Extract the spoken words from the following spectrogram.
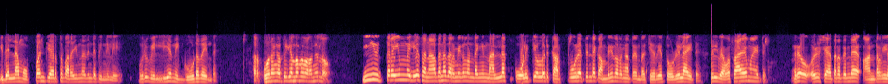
ഇതെല്ലാം ഒപ്പം ചേർത്ത് പറയുന്നതിന്റെ പിന്നിൽ ഒരു വലിയ നിഗൂഢതയുണ്ട്. കർപ്പൂരം കത്തിക്കണ്ടെന്ന് പറഞ്ഞല്ലോ? ഈ ഇത്രയും വലിയ സനാതന ധർമ്മികൾ ഉണ്ടെങ്കിൽ നല്ല ക്വാളിറ്റി ഉള്ള ഒരു കർപ്പൂരത്തിന്റെ കമ്പനി തുടങ്ങാത്ത എന്താ? ചെറിയ തൊഴിലായിട്ട് വ്യവസായമായിട്ട് ഒരു ഒരു ക്ഷേത്രത്തിന്റെ അണ്ടറിൽ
